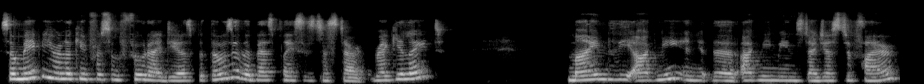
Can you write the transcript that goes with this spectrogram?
So maybe you're looking for some food ideas, but those are the best places to start. Regulate, mind the Agni, and the Agni means digestive fire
